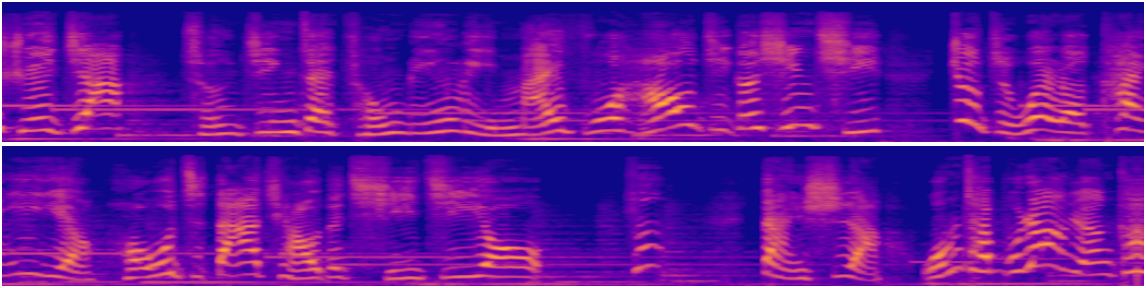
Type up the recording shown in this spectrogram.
物学家曾经在丛林里埋伏好几个星期，就只为了看一眼猴子搭桥的奇迹哦。哼，但是啊，我们才不让人看。”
